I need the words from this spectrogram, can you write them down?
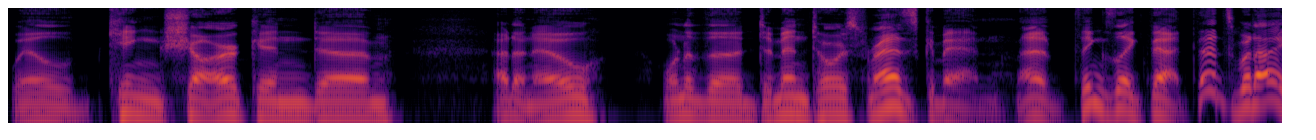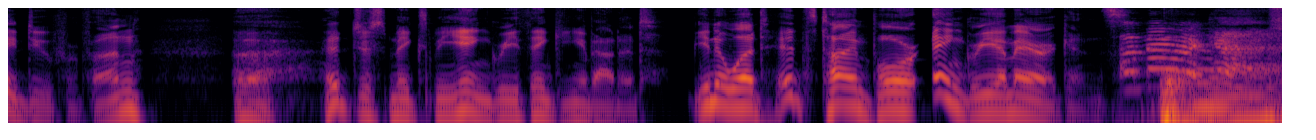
well, King Shark and, um, I don't know, one of the Dementors from Azkaban. Uh, things like that. That's what I do for fun. Ugh, it just makes me angry thinking about it. You know what? It's time for Angry Americans. America!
